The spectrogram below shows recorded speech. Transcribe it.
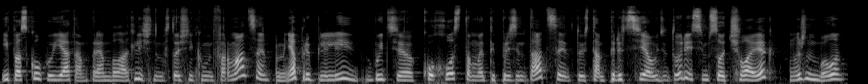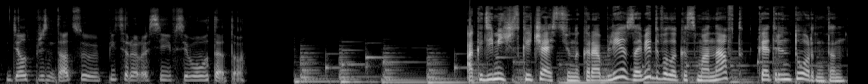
И поскольку я там прям была отличным источником информации, меня приплели быть э, ко-хостом этой презентации. То есть там перед всей аудиторией 700 человек нужно было делать презентацию Питера, России, всего вот этого. Академической частью на корабле заведовала космонавт Кэтрин Торнтон,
